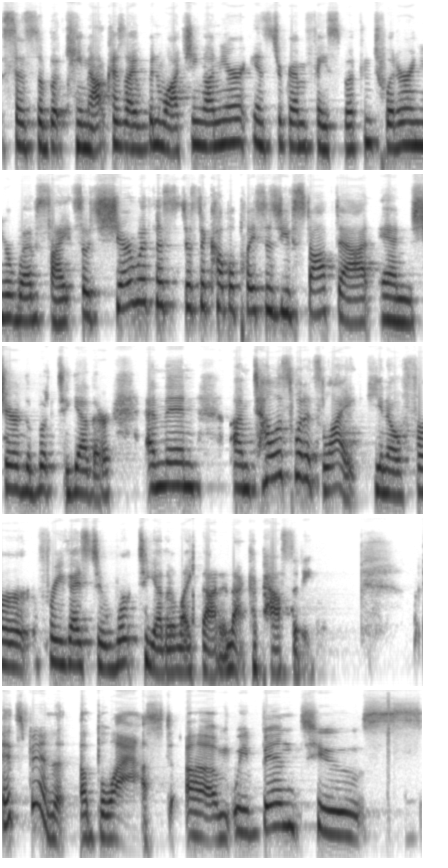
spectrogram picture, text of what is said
since the book came out because I've been watching on your Instagram, Facebook, and Twitter and your website. So share with us just a couple places you've stopped at and shared the book together, and then um, tell us what it's like, you know, for for you guys to work together like that in that capacity. It's been a blast. Um, we've been to s-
